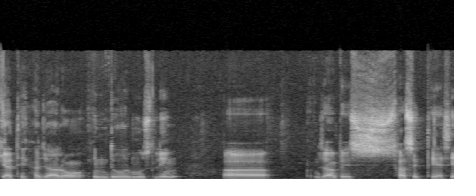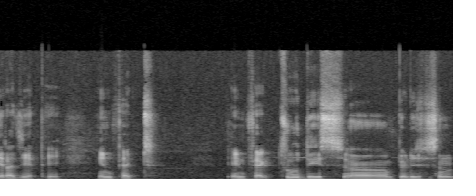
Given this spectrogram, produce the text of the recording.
क्या थे? हज़ारों हिंदू और मुस्लिम जहाँ पे शासक थे ऐसे राज्य थे। In fact in fact through this petition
